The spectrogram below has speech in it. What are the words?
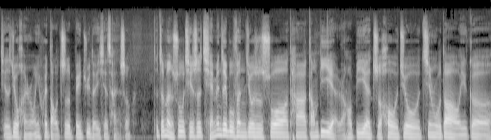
其实就很容易会导致悲剧的一些产生。这整本书其实前面这部分就是说他刚毕业，然后毕业之后就进入到一个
